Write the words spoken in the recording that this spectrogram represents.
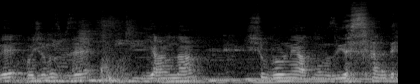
Ve hocamız bize yandan şu burnu yapmamızı gösterdi.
